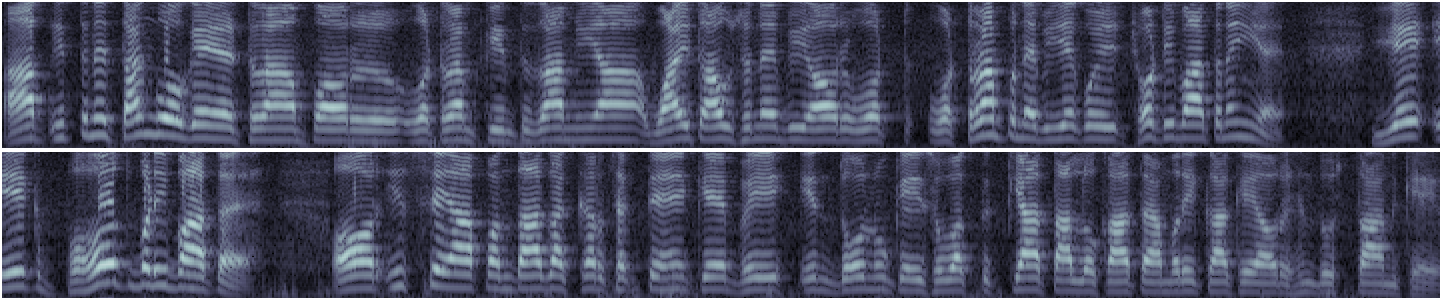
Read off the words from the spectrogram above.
آپ اتنے تنگ ہو گئے ہیں ٹرمپ اور وہ ٹرمپ کی انتظامیہ، وائٹ ہاؤس نے بھی اور وہ ٹرمپ نے بھی، یہ کوئی چھوٹی بات نہیں ہے۔ یہ ایک بہت بڑی بات ہے۔ اور اس سے آپ اندازہ کر سکتے ہیں کہ بھئی ان دونوں کے اس وقت کیا تعلقات ہیں امریکہ کے اور ہندوستان کے۔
